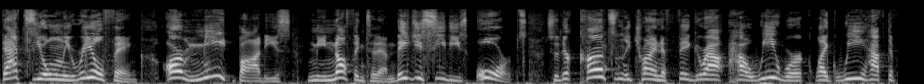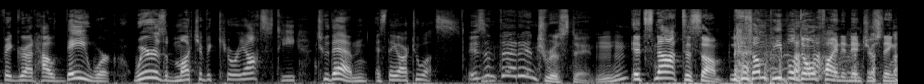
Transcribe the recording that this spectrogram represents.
that's the only real thing. Our meat bodies mean nothing to them. They just see these orbs, so they're constantly trying to figure out how we work, like we have to figure out how they work. We're as much of a curiosity to them as they are to us. Isn't that interesting? Mm-hmm. It's not to some. Some people don't find it interesting,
